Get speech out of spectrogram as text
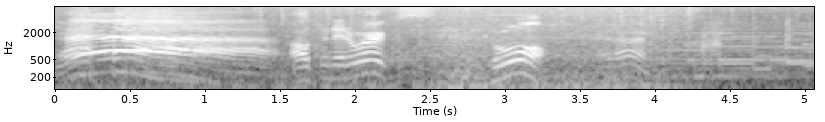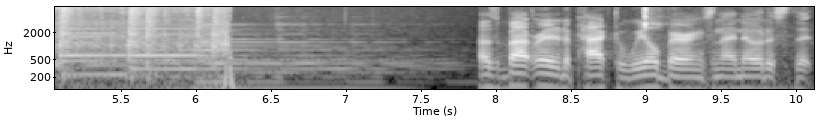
Yeah! Alternator works. Cool. Right on. I was about ready to pack the wheel bearings, and I noticed that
